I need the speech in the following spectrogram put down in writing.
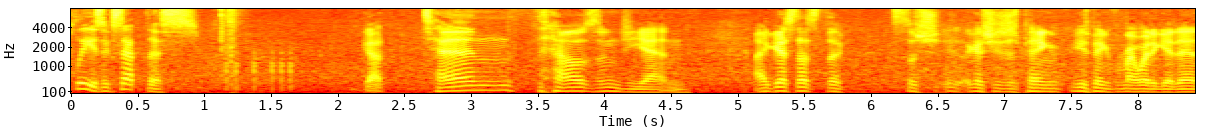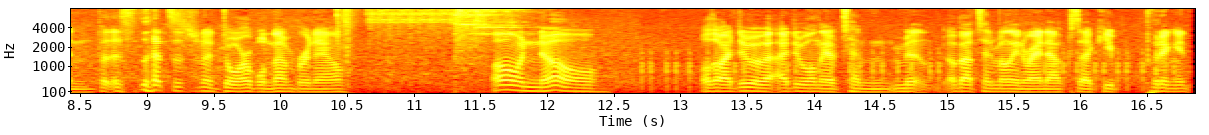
Please accept this. Got 10,000 yen. I guess that's the so she, I guess she's just paying he's paying for my way to get in, but that's, that's such an adorable number now. Oh no. Although I do I do only have 10 mil, about 10 million right now cuz I keep putting it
